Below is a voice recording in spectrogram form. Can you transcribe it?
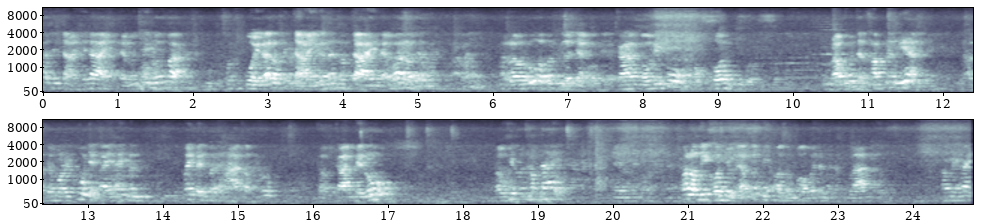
ค่าใช้จ่ายให้ได้ แต่ไม่ใช่ลดว่าป่วยแล้วเราไม่จ่ายก็นั้นเราจ่าย แต่ว่าเราจะเรารู้ว่ามันเกิดจากการบริโภคของคน เราก็จะทำเรื่องเนี้ยเราจะบริโภคยังไงให้มันไม่เป็นปัญหากับโรคกับการเป็นโรคเราคิดว่าทำได้เพราะเรามีคนอยู่แล้วก็มีอสมไว้ตั้งแต่หลักล้านคนเขาไม่ให้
